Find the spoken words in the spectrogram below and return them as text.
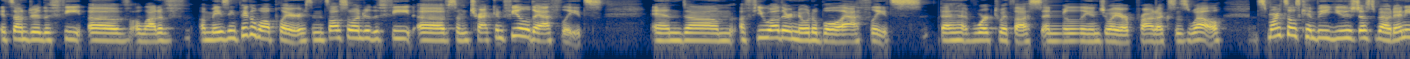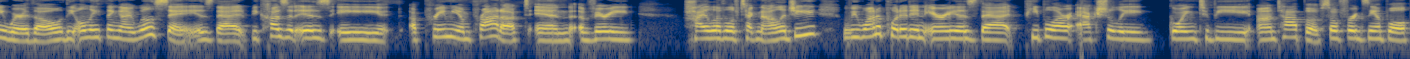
It's under the feet of a lot of amazing pickleball players, and it's also under the feet of some track and field athletes and um, a few other notable athletes that have worked with us and really enjoy our products as well. Smart cells can be used just about anywhere, though. The only thing I will say is that because it is a, a premium product and a very high level of technology, we want to put it in areas that people are actually going to be on top of. So, for example,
